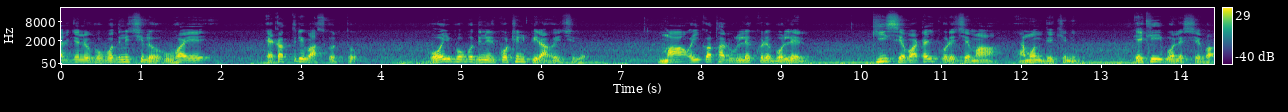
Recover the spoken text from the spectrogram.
একজনের উপপত্নী ছিল, উভয়ে একত্রে বাস করত। ওই উপপত্নীর কঠিন পীড়া হয়েছিল। মা ওই কথার উল্লেখ করে বললেন, কি সেবাটাই করেছে মা, এমন দেখিনি একেই বলে সেবা,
